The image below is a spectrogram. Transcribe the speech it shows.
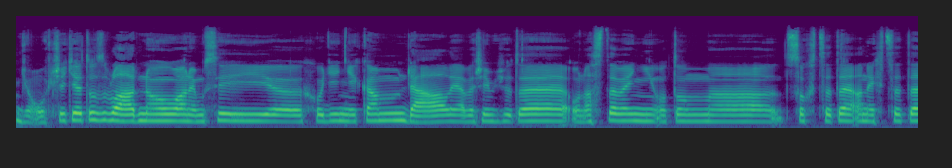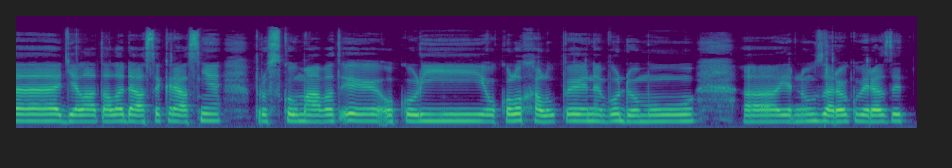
Jo, určitě to zvládnou a nemusí eh, chodit někam dál. Já věřím, že to je o nastavení, o tom, eh, co chcete a nechcete dělat, ale dá se krásně proskoumávat i okolí, okolo chalupy nebo domů. Eh, jednou za rok vyrazit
